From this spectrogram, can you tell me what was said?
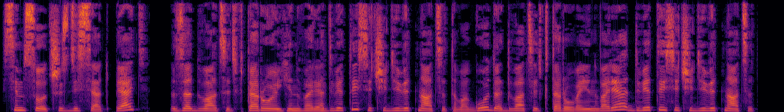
765, за 22 января 2019 года 22 января 2019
